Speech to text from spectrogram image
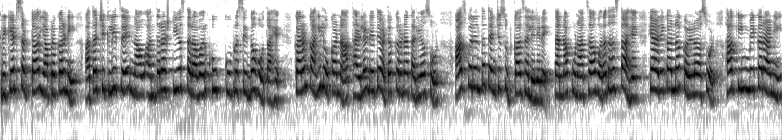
क्रिकेट सट्टा या प्रकरणी आता चिखलीचे नाव आंतरराष्ट्रीय स्तरावर खूप कुप्रसिद्ध होत आहे. कारण काही लोकांना थायलंड येथे अटक करण्यात आली असून आजपर्यंत त्यांची सुटका झालेली नाही. त्यांना कुणाचा वरदहस्त आहे हे अनेकांना कळलं असून हा किंगमेकर आणि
